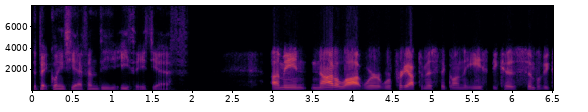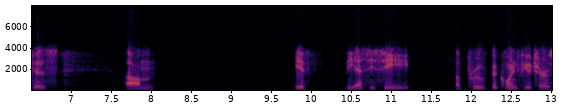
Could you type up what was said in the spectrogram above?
the Bitcoin ETF and the Ether E ETF? I mean, not a lot. We're we're pretty optimistic on the ETH because simply because um, if the SEC approved Bitcoin futures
